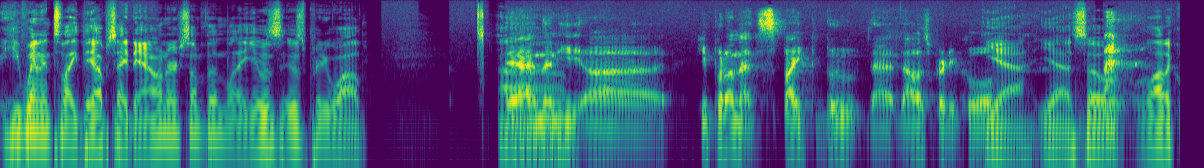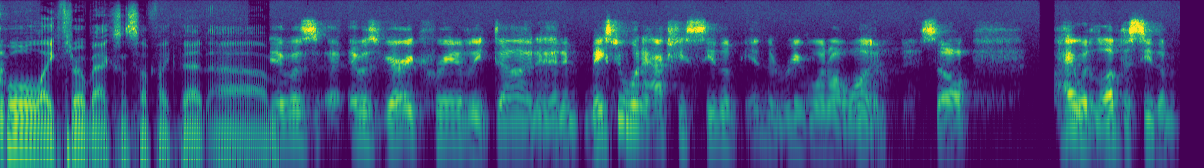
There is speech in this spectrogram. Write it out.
he went into like the upside down or something. Like it was it was pretty wild. Yeah, and then Um, he uh he put on that spiked boot. That that was pretty cool. Yeah, yeah. So a lot of cool like throwbacks and stuff like that. Um, It was it was very creatively done, and it makes me want to actually see them in the ring one on one. So I would love to see them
